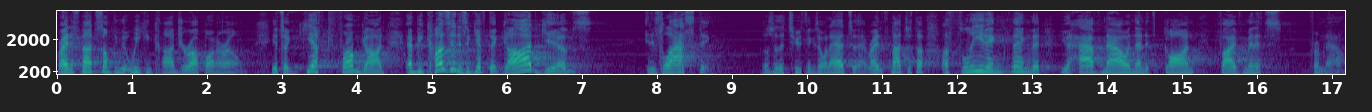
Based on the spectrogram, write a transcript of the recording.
right? It's not something that we can conjure up on our own. It's a gift from God. And because it is a gift that God gives, it is lasting. Those are the two things I want to add to that, right? It's not just a, a fleeting thing that you have now and then it's gone five minutes from now.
